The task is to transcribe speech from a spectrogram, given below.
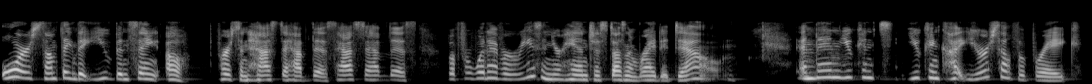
or something that you've been saying, oh, the person has to have this, has to have this, but for whatever reason your hand just doesn't write it down. And then you can you can cut yourself a break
